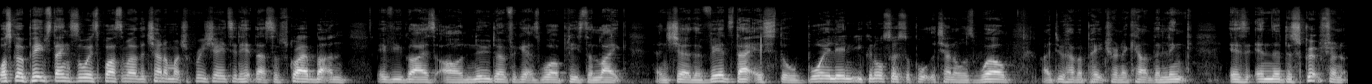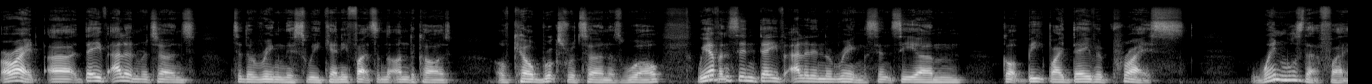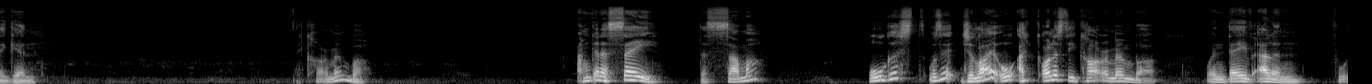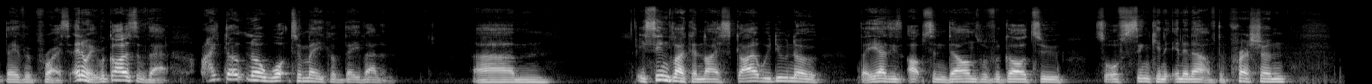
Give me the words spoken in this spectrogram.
What's good, peeps? Thanks always for passing by the channel. Much appreciated. Hit that subscribe button if you guys are new. Don't forget as well, please to like and share the vids. That is still boiling. You can also support the channel as well. I do have a Patreon account. The link is in the description. All right, uh, Dave Allen returns to the ring this weekend. He fights on the undercard of Kell Brook's return as well. We haven't seen Dave Allen in the ring since he um, got beat by David Price. When was that fight again? Can't remember. I'm going to say the summer, August, was it? July? I honestly can't remember when Dave Allen fought David Price. Anyway, regardless of that, I don't know what to make of Dave Allen. Um, he seems like a nice guy. We do know that he has his ups and downs with regard to sort of sinking in and out of depression.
